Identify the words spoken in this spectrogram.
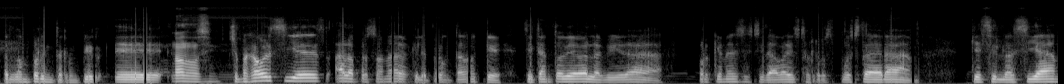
perdón por interrumpir. Eh, no, no, sí. Schopenhauer sí es a la persona a la que le preguntaban que si tanto odiaba la vida, ¿por qué necesitaba? Y su respuesta era que si lo hacía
